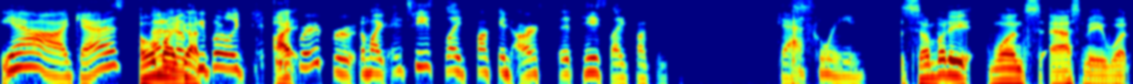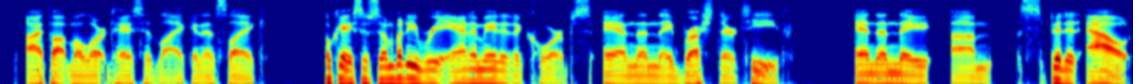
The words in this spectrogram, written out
Yeah, I guess. Oh I don't my know. God. People are like, it's I- grapefruit. I'm like, it tastes like fucking arse. It tastes like fucking gasoline. Somebody once asked me what I thought Malort tasted like, and it's like, okay, so somebody reanimated a corpse and then they brushed their teeth and then they um, spit it out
